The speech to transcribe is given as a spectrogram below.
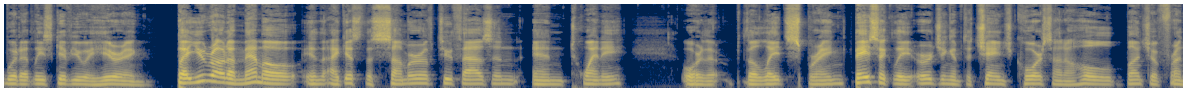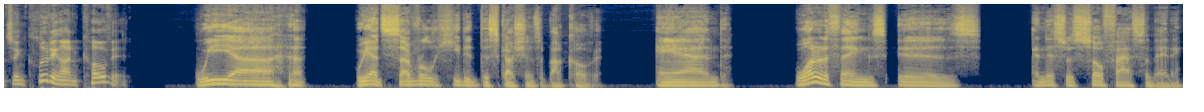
would at least give you a hearing, but you wrote a memo in, I guess, the summer of 2020 or the, the late spring, basically urging him to change course on a whole bunch of fronts, including on COVID. We, uh, we had several heated discussions about COVID. And one of the things is, and this was so fascinating,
